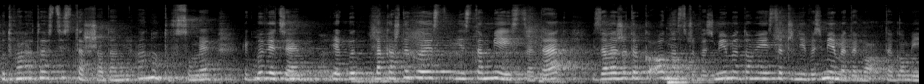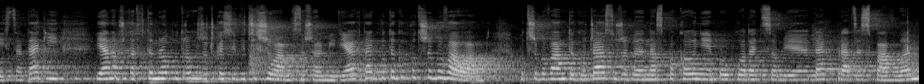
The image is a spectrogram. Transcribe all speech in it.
To dwa lata jesteś starsza ode mnie. A no to w sumie, jakby wiecie, jakby dla każdego jest, jest tam miejsce, tak? I zależy tylko od nas, czy weźmiemy to miejsce, czy nie weźmiemy tego, tego miejsca, tak? I ja na przykład w tym roku troszeczkę się wyciszyłam w social mediach, tak? Bo tego potrzebowałam. Potrzebowałam tego czasu, żeby na spokojnie poukładać sobie, tak? Pracę z Pawłem.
